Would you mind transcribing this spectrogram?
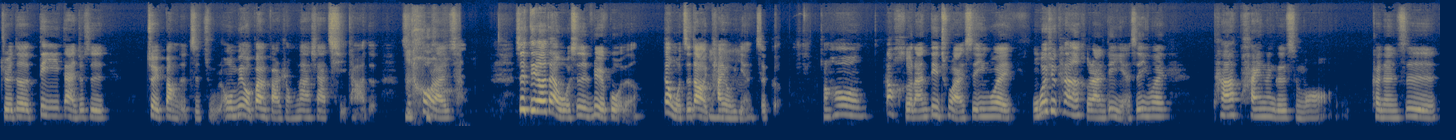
觉得第一代就是最棒的蜘蛛人，我没有办法容纳下其他的，是后来 是第二代我是略过的，但我知道他有演这个，然后到荷兰弟出来是因为我会去看荷兰弟演，是因为他拍那个什么，可能是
